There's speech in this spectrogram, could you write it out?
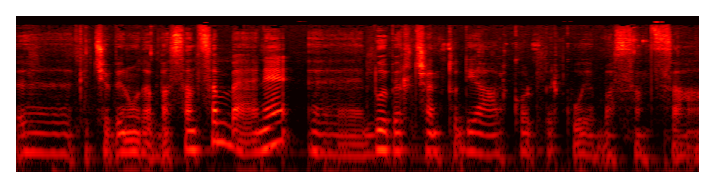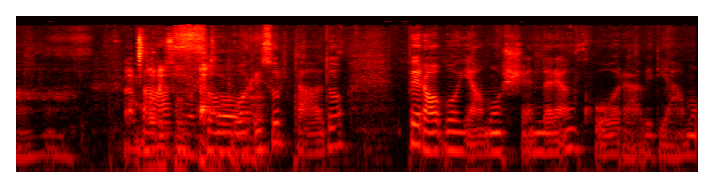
eh, che ci è venuta abbastanza bene, eh, 2% di alcol, per cui abbastanza È un buon basso, risultato. un buon risultato, però vogliamo scendere ancora, vediamo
